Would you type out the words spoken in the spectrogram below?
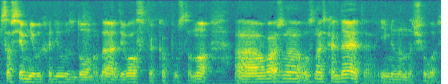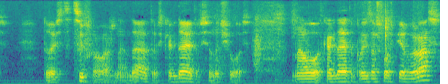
совсем не выходил из дома, да, одевался как капуста. Но а, важно узнать, когда это именно началось. То есть цифра важна, да, то есть когда это все началось. Ну вот, когда это произошло в первый раз,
